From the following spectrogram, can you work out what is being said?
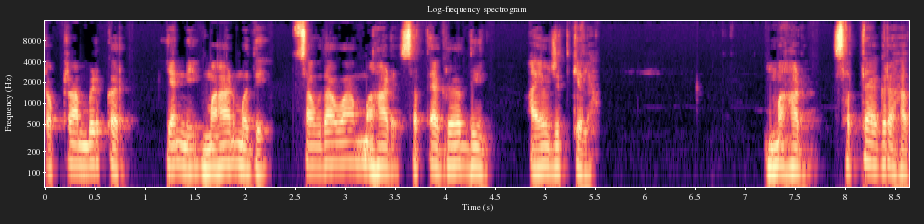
डॉक्टर आंबेडकर यांनी महाडमध्ये चौदावा महाड सत्याग्रह दिन आयोजित केला. महाड सत्याग्रहात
